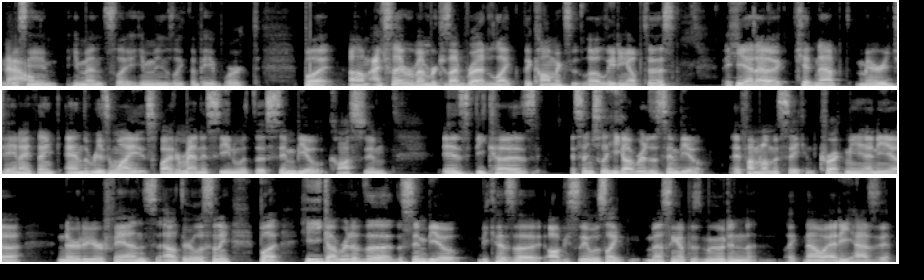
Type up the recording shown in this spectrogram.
Now, he he meant like he means like the bait worked. But um, actually, I remember because I've read like the comics uh, leading up to this. He had Yeah. uh, kidnapped Mary Jane, I think, and the reason why Spider Man is seen with the symbiote costume is because essentially he got rid of the symbiote. If I'm not mistaken, correct me, any uh nerdier fans out there listening. But he got rid of the the symbiote because uh, obviously it was like messing up his mood, and like now Eddie has it.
